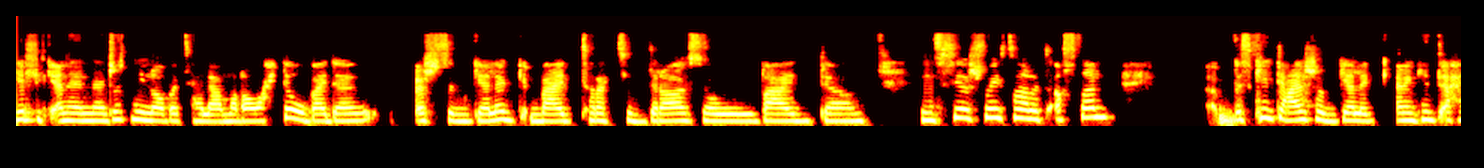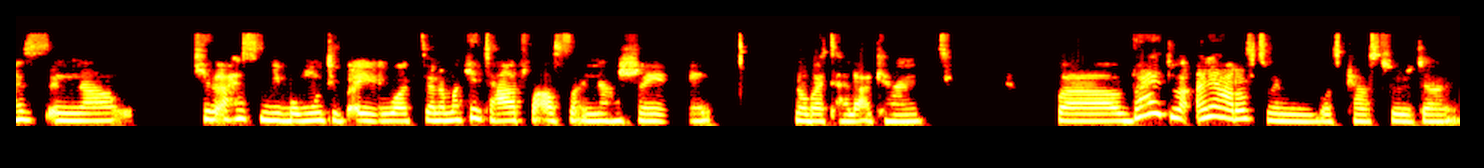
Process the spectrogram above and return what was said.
قلت لك أنا إن جتني نوبة هلع مرة واحدة وبعدها عشت بقلق بعد تركت الدراسة وبعد النفسية شوي صارت أفضل. بس كنت عايشة بقلق. أنا كنت أحس إنه كذا أحس إني بموت بأي وقت. أنا ما كنت عارفة أصلا إن هالشيء نوبة هلع كانت. فبعد ما أنا عرفت من بودكاست وجدان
